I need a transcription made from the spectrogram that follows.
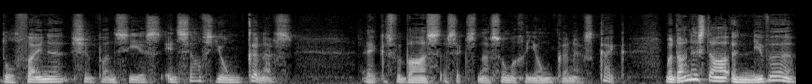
dolfyne, sjimpansees en selfs jong kinders. Ek is verbaas as ek na sommige jong kinders kyk. Maar dan is daar 'n nuwe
